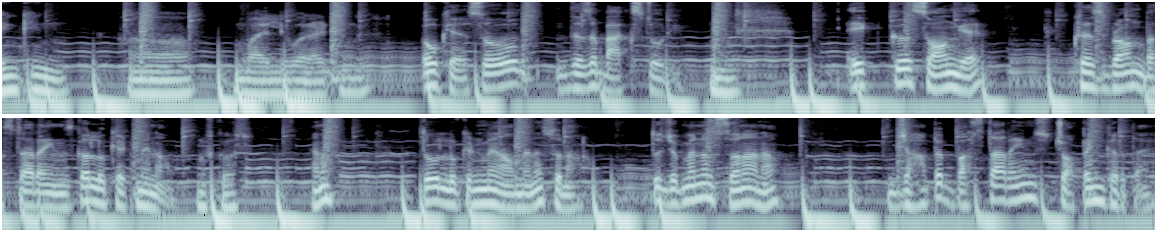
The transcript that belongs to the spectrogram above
thinking while you were writing this? Okay so this a back story एक सॉन्ग है क्रिस ब्राउन बस्टा राइम्स का look at me now Of course. है ना? तो लुक एट मी नाउ मैंने सुना। तो जब मैंने सुना ना जहाँ पे बस्ता राइम्स चॉपिंग करता है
